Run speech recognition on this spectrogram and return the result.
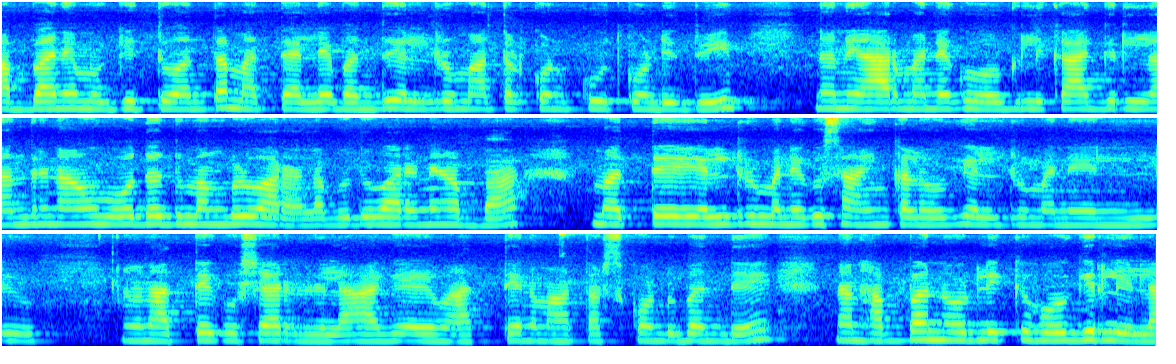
ಹಬ್ಬನೇ ಮುಗೀತು ಅಂತ ಮತ್ತೆ ಅಲ್ಲೇ ಬಂದು ಎಲ್ಲರೂ ಮಾತಾಡ್ಕೊಂಡು ಕೂತ್ಕೊಂಡಿದ್ವಿ. ನಾನು ಯಾರ ಮನೆಗೂ ಹೋಗ್ಲಿಕ್ಕೆ ಆಗಿರಲಿಲ್ಲ ಅಂದರೆ ನಾವು ಹೋದದ್ದು ಮಂಗಳವಾರ ಅಲ್ಲ, ಬುಧವಾರನೇ ಹಬ್ಬ. ಮತ್ತು ಎಲ್ಲರೂ ಮನೆಗೂ ಸಾಯಂಕಾಲ ಹೋಗಿ ಎಲ್ಲರೂ ಮನೆಯಲ್ಲಿ ನನ್ನ ಅತ್ತೆಗೆ ಹುಷಾರಿರಲಿಲ್ಲ, ಹಾಗೆ ಅತ್ತೆನ ಮಾತಾಡಿಸ್ಕೊಂಡು ಬಂದೆ. ನಾನು ಹಬ್ಬ ನೋಡಲಿಕ್ಕೆ ಹೋಗಿರಲಿಲ್ಲ,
